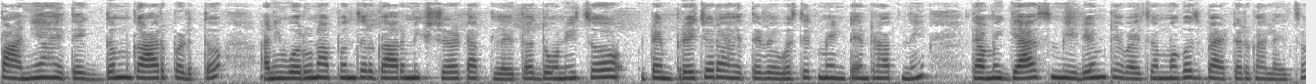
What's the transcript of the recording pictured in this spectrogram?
पाणी आहे ते एकदम गार पडतं आणि वरून आपण जर गार मिक्सचर टाकलंय तर दोन्हीचं टेम्परेचर आहे ते व्यवस्थित मेंटेन राहत नाही. त्यामुळे गॅस मिडियम ठेवायचा मगच बॅटर घालायचं.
